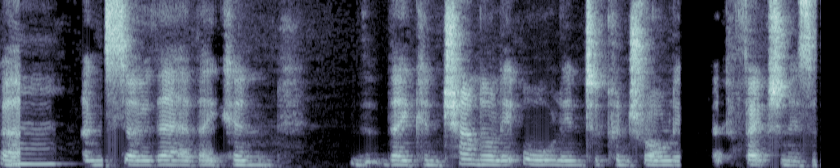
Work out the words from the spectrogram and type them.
uh, mm. and so there they can they can channel it all into controlling perfectionism.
